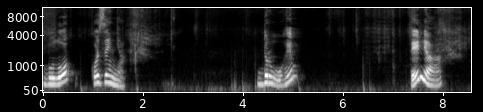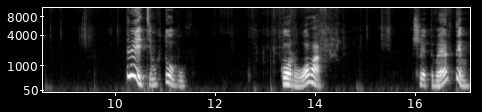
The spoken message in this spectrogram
було козеня. Другим теля. Третім хто був? Корова. Четвертим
